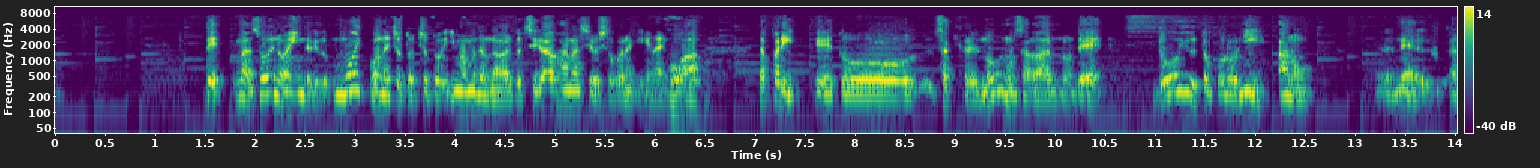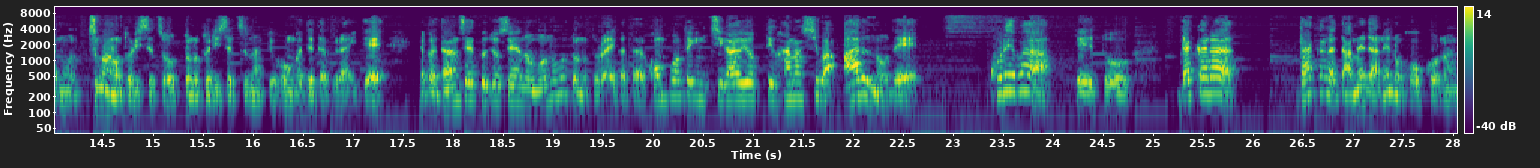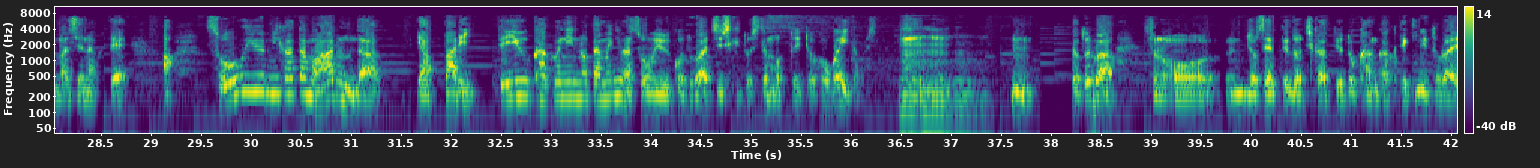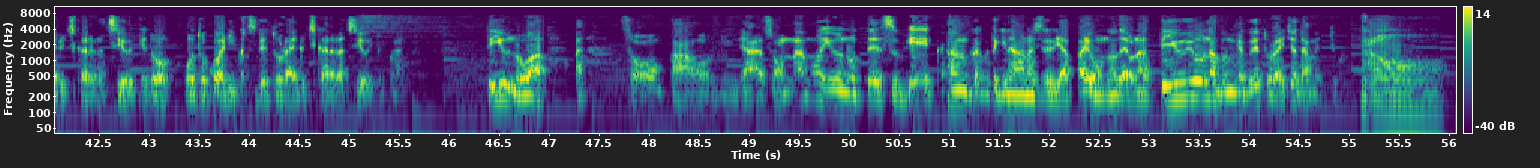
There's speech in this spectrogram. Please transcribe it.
で、まあそういうのはいいんだけど、もう一個ね、ちょっと、ちょっと今までの流れと違う話をしとかなきゃいけないのは、やっぱり、えっ、ー、と、さっきから脳の差があるので、どういうところに、あの、ね、あの、妻の取説、夫の取説なんていう本が出たぐらいで、やっぱり男性と女性の物事の捉え方が根本的に違うよっていう話はあるので、これは、えっ、ー、と、だから、だからダメだねの方向の話じゃなくて、あ、そういう見方もあるんだ、やっぱりっていう確認のためにはそういうことは知識として持っておいた方がいいかもしれない。うんうんうん。うん。例えば、その、女性ってどっちかっていうと感覚的に捉える力が強いけど、男は理屈で捉える力が強いとか。っていうのは、あ、そうか、いや、そんなの言うのってすげえ感覚的な話で、やっぱり女だよなっていうような文脈で捉えちゃダメってこと。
